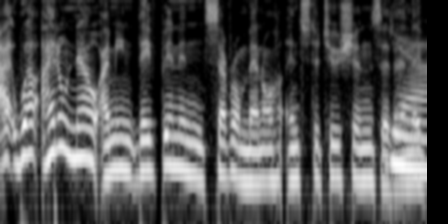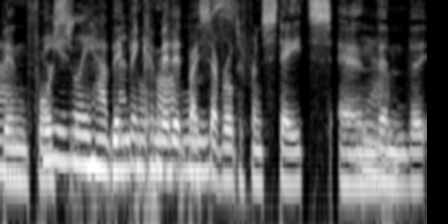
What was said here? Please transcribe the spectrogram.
I well, I don't know. I mean, they've been in several mental institutions, and, and they've been they forced. usually have They've been mental committed by several different states, and Yeah. then the,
